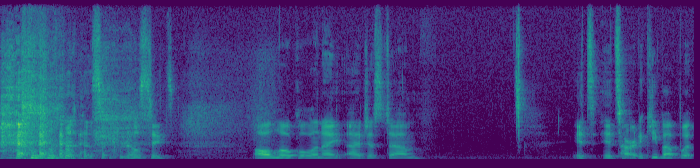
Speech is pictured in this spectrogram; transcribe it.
it's like real estate's all local and i i just um it's it's hard to keep up with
